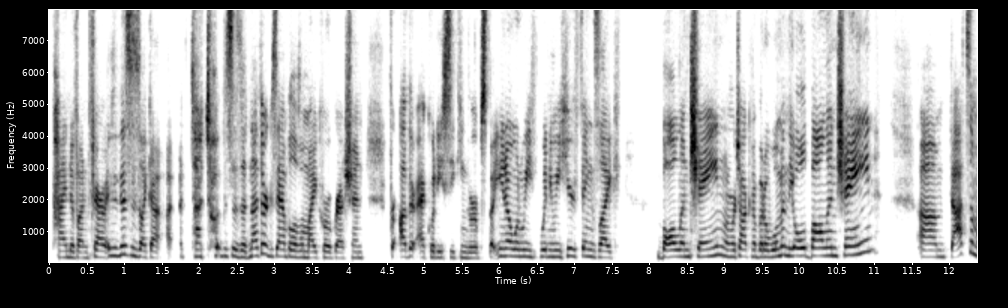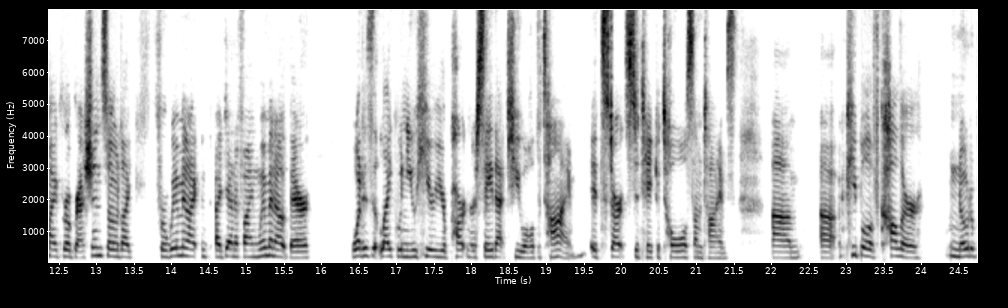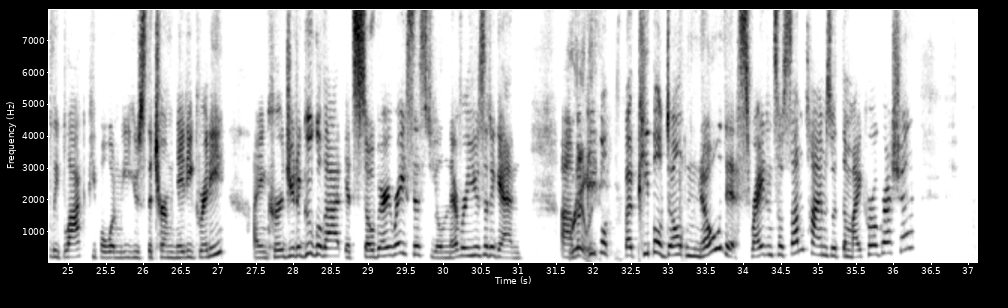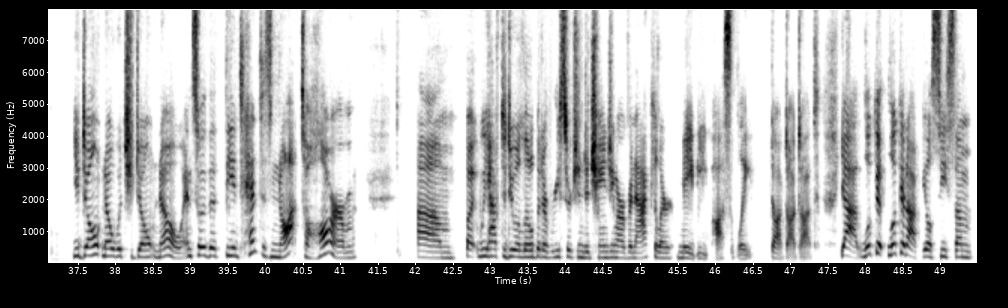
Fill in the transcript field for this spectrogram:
kind of unfair. This is like a, a- a- this is another example of a microaggression for other equity seeking groups. But you know when we when we hear things like ball and chain when we're talking about a woman the old ball and chain um, that's a microaggression. So like for women identifying women out there what is it like when you hear your partner say that to you all the time? It starts to take a toll sometimes. Um, uh, people of color notably black people when we use the term nitty gritty i encourage you to google that. It's so very racist. You'll never use it again. Um, but Really? people but people don't know this right? And so sometimes with the microaggression you don't know what you don't know. And so the, the intent is not to harm um, but we have to do a little bit of research into changing our vernacular maybe possibly dot dot dot. Yeah look at look it up. You'll see some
